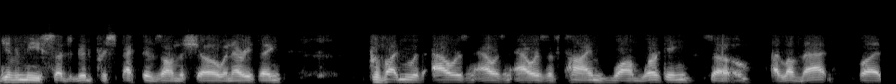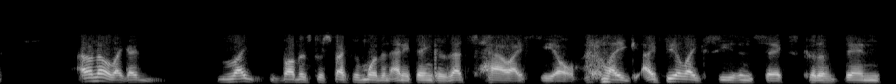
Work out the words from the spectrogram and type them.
giving me such good perspectives on the show and everything, providing me with hours and hours and hours of time while I'm working. So I love that. But I don't know, like I like Bubba's perspective more than anything because that's how I feel. like I feel like season six could have been,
